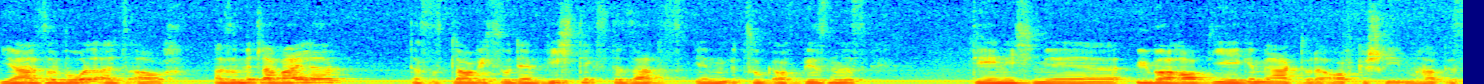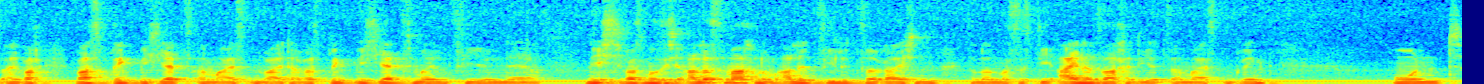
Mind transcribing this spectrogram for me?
Ja, sowohl als auch. Also mittlerweile, das ist glaube ich so der wichtigste Satz in Bezug auf Business, den ich mir überhaupt je gemerkt oder aufgeschrieben habe, ist einfach, was bringt mich jetzt am meisten weiter? Was bringt mich jetzt meinen Zielen näher? Nicht, was muss ich alles machen, um alle Ziele zu erreichen, sondern was ist die eine Sache, die jetzt am meisten bringt. Und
